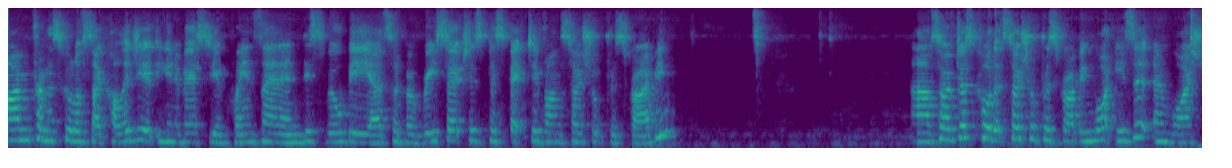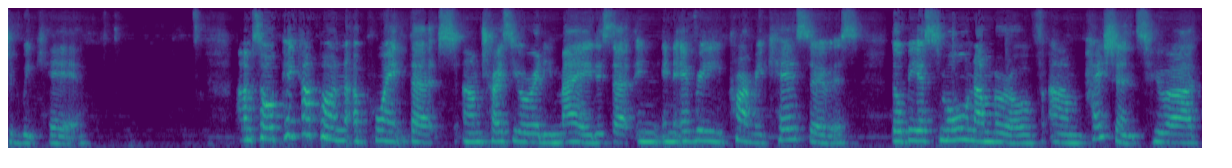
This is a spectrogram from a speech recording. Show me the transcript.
I'm from the School of Psychology at the University of Queensland and this will be a sort of a researcher's perspective on social prescribing. Uh, so I've just called it social prescribing. What is it and why should we care? Um, so I'll pick up on a point that um, Tracy already made is that in, in every primary care service, there'll be a small number of um, patients who are,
